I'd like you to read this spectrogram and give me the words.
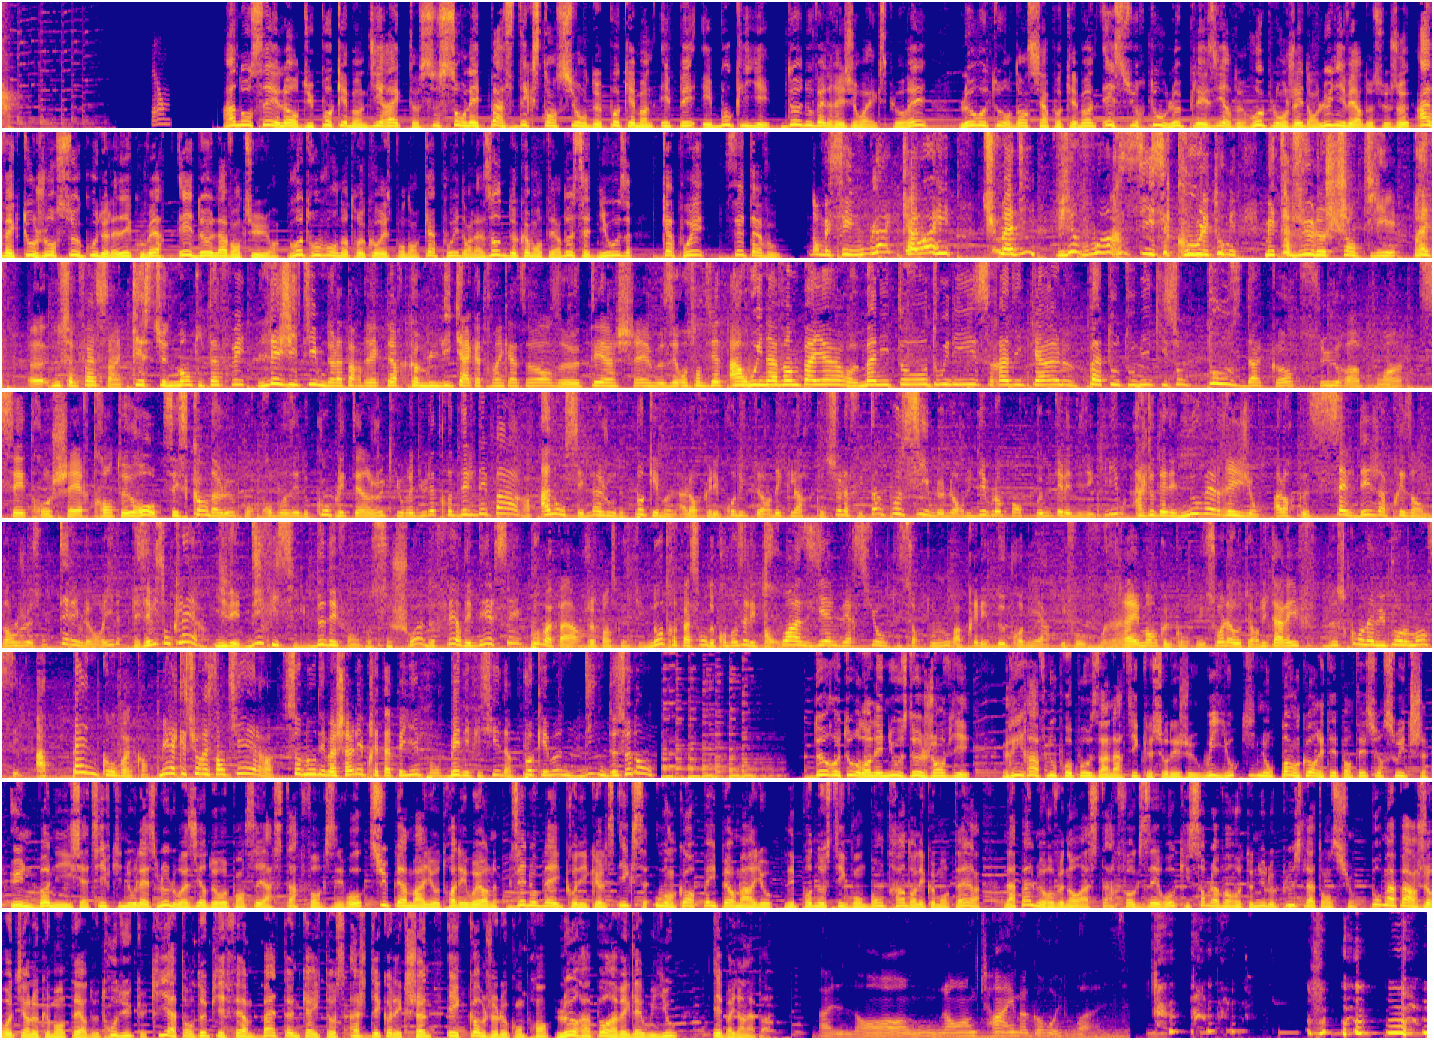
Annoncé lors du Pokémon Direct, ce sont les passes d'extension de Pokémon épée et bouclier. Deux nouvelles régions à explorer, le retour d'anciens Pokémon et surtout le plaisir de replonger dans l'univers de ce jeu avec toujours ce goût de la découverte et de l'aventure. Retrouvons notre correspondant Capoué dans la zone de commentaires de cette news. Capoué, c'est à vous. Non mais c'est une blague, Kawaii Tu m'as dit, viens voir si c'est cool et tout, mais, t'as vu le chantier? Bref, euh, nous sommes face à un questionnement tout à fait légitime de la part des lecteurs comme Lika94, euh, THM, 0117, Arwina Vampire, euh, Manito, Twillis, Radical, Patoutoubi qui sont tous d'accord sur un point, c'est trop cher, 30 euros. C'est scandaleux pour proposer de compléter un jeu qui aurait dû l'être dès le départ. Annoncer l'ajout de Pokémon alors que les producteurs déclarent que cela fut impossible lors du développement pour éviter les déséquilibres, ajouter des nouvelles régions alors que celles déjà présentes dans le jeu sont terriblement rides, les avis sont clairs. Il est difficile de défendre ce choix de faire des DLC. Pour ma part, je pense que c'est une autre façon de proposer les troisièmes versions qui sortent toujours après les deux premières. Il faut vraiment que le contenu soit à la hauteur du tarif. De ce qu'on a vu pour le moment, c'est à peine convaincant. Mais la question reste entière. Sommes-nous des vaches à lait prêtes à payer pour bénéficier d'un Pokémon digne de ce nom? De retour dans les news de janvier, Riraf nous propose un article sur les jeux Wii U qui n'ont pas encore été portés sur Switch. Une bonne initiative qui nous laisse le loisir de repenser à Star Fox Zero, Super Mario 3D World, Xenoblade Chronicles X ou encore Paper Mario. Les pronostics vont bon train dans les commentaires, la palme revenant à Star Fox Zero qui semble avoir retenu le plus l'attention. Pour ma part, je retiens le commentaire de Trouduc qui attend de pied ferme Baton Kaitos HD Collection et comme je le comprends, le rapport avec la Wii U, eh ben y en a pas. A long, long time ago it was.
